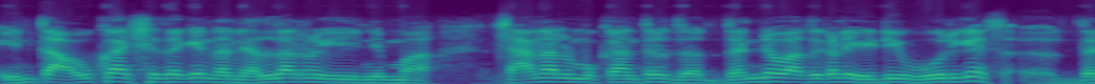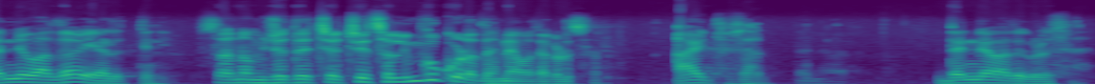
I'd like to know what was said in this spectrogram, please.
ಇಂಥ ಅವಕಾಶದಾಗೆ ನಾನು ಎಲ್ಲರನ್ನೂ ಈ ನಿಮ್ಮ ಚಾನಲ್ ಮುಖಾಂತರ ದ- ಧನ್ಯವಾದಗಳು ಇಡೀ ಊರಿಗೆ ಸ- ಧನ್ಯವಾದ ಹೇಳ್ತೀನಿ. ಸರ್ ನಮ್ಮ ಜೊತೆ ಚರ್ಚಿಸಲು ನಿಮಗೂ ಕೂಡ ಧನ್ಯವಾದಗಳು ಸರ್. ಆಯಿತು ಸರ್. ಧನ್ಯವಾದಗಳು ಸರ್.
